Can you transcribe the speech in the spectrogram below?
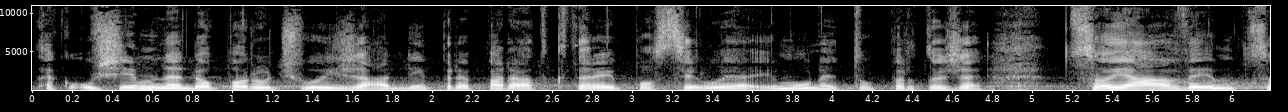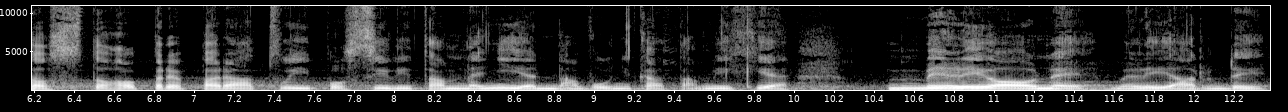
tak už jim nedoporučuji žádný preparát, který posiluje imunitu, protože co já vím, co z toho preparátu jí posílí, tam není jedna buňka, tam jich je miliony, miliardy.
